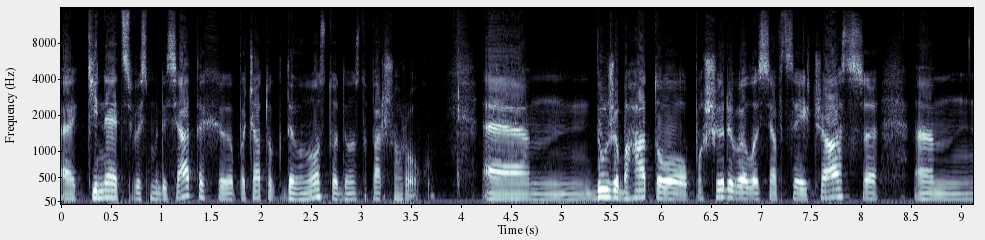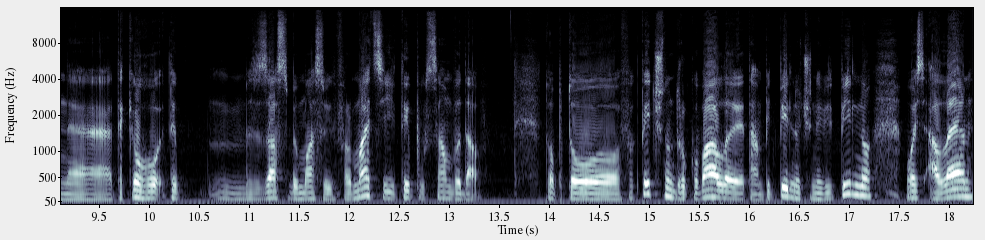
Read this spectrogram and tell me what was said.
е, кінець 80-х, е, початок 90-91 року. Дуже багато поширювалося в цей час такого типу засобів масової інформації, типу сам видав. Тобто фактично друкували там підпільно чи не підпільно, ось, але е,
